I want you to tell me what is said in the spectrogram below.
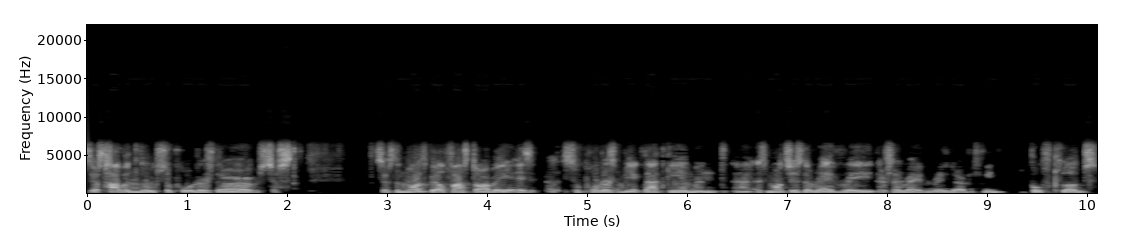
just having no supporters there was just. Just the North Belfast derby is uh, supporters make that game, and uh, as much as the rivalry, there's a rivalry there between both clubs.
